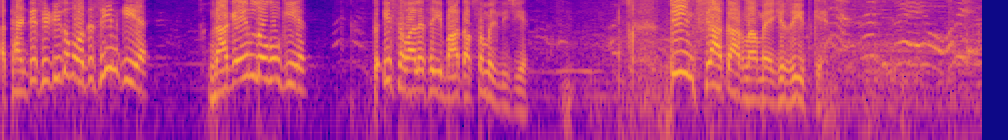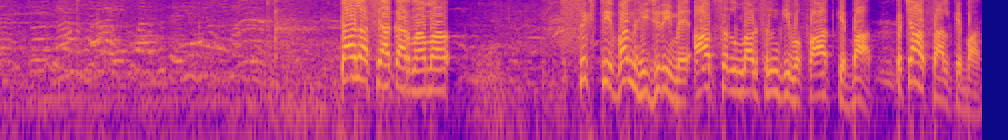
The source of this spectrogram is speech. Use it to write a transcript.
अथेंटिसिटी तो मुहदसिन की है। ना कि इन लोगों की है। तो इस हवाले से ये बात आप समझ लीजिए। तीन स्या कारनामे यजीद के। पहला सिया कारनामा 61 हिजरी में आप सल्लल्लाहु अलैहि वसल्लम की वफात के बाद 50 साल के बाद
